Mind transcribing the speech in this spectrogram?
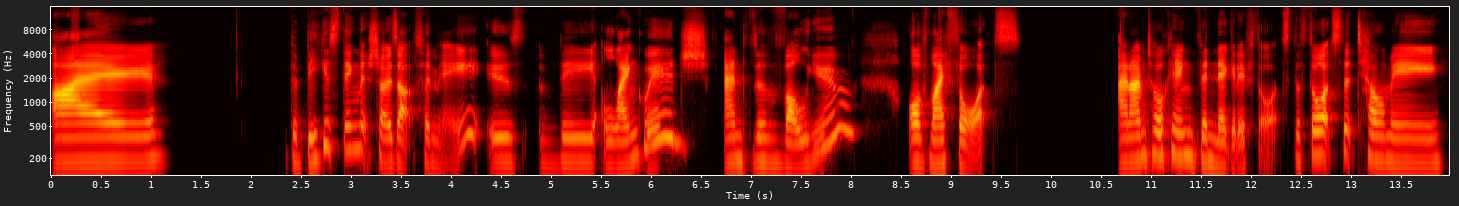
I the biggest thing that shows up for me is the language and the volume of my thoughts. And I'm talking the negative thoughts, the thoughts that tell me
